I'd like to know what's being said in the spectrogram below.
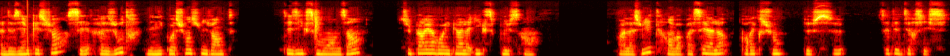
La deuxième question, c'est résoudre l'équation suivante. 2x moins 1 supérieur ou égal à x plus 1. Par la suite, on va passer à la correction de ce cet exercice.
